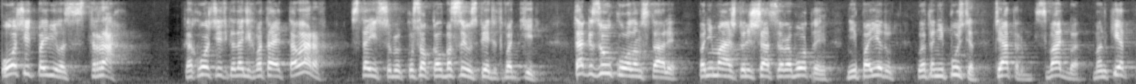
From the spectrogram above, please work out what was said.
Очередь появилась, страх. Как очередь, когда не хватает товаров, стоит, чтобы кусок колбасы успеть отхватить, так и за уколом стали, понимая, что лишатся работы, не поедут, куда-то не пустят. Театр, свадьба, банкет.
